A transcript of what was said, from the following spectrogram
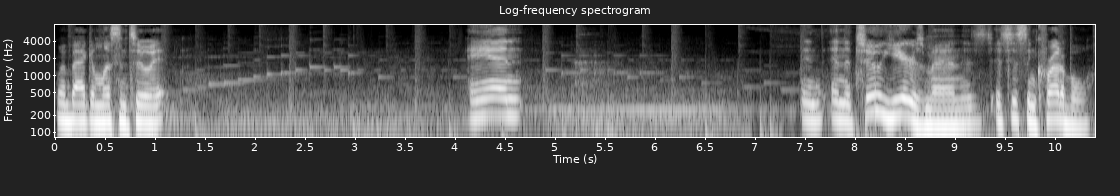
Went back and listened to it and in in the two years, man, it's it's just incredible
